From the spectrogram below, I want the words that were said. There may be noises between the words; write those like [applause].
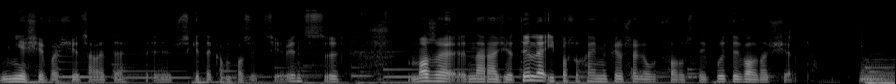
niesie właściwie całe te y, wszystkie te kompozycje. Więc y, może na razie tyle i posłuchajmy pierwszego utworu z tej płyty Wolność w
